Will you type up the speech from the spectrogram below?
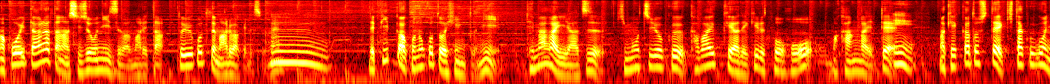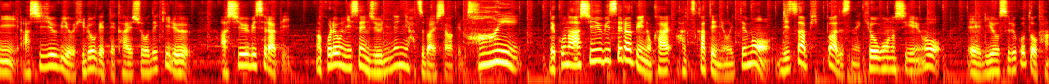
まあ、こういった新たな市場ニーズが生まれたということでもあるわけですようね。ん。でピップはこのことをヒントに手間がいらず気持ちよく可愛くケアできる方法をまあ考えて、ええ。まあ、結果として帰宅後に足指を広げて解消できる足指セラピー、まあ、これを2012年に発売したわけです。はいでこの足指セラピーの開発過程においても実はピップはですね競合の資源を、え利用することを考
